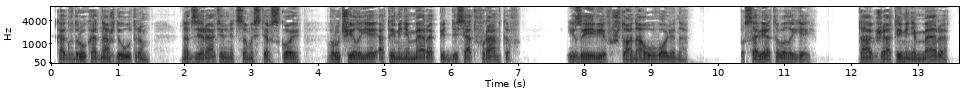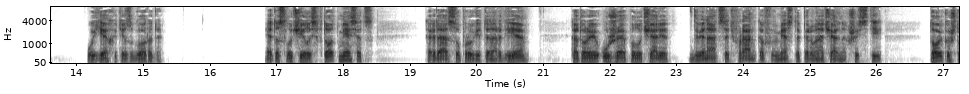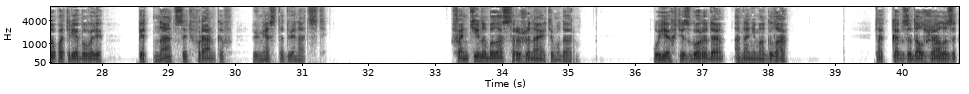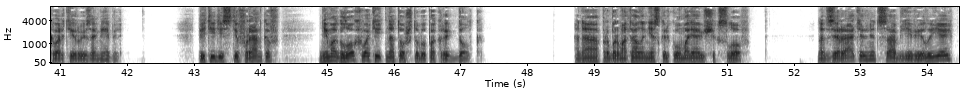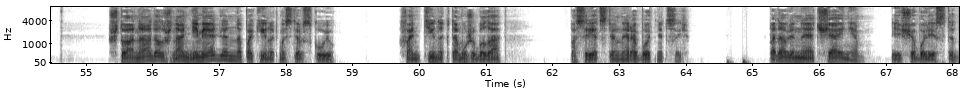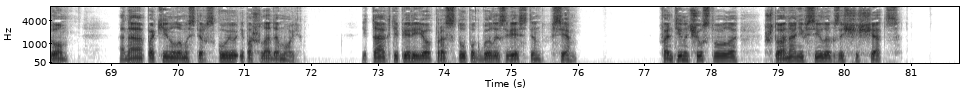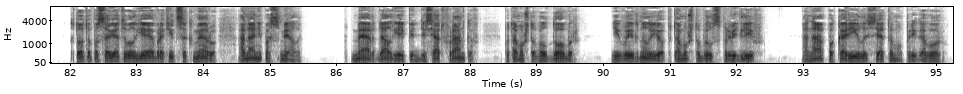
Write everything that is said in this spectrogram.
как вдруг однажды утром надзирательница мастерской вручила ей от имени мэра пятьдесят франков и, заявив, что она уволена, посоветовала ей также от имени мэра уехать из города. Это случилось в тот месяц, когда супруги Тенардье, которые уже получали двенадцать франков вместо первоначальных шести, только что потребовали пятнадцать франков вместо двенадцати. Фантина была сражена этим ударом. Уехать из города она не могла, так как задолжала за квартиру и за мебель. Пятидесяти франков не могло хватить на то, чтобы покрыть долг. Она пробормотала несколько умоляющих слов. Надзирательница объявила ей, что она должна немедленно покинуть мастерскую. Фантина, к тому же, была посредственной работницей. Подавленная отчаянием и еще более стыдом, она покинула мастерскую и пошла домой. И так теперь ее проступок был известен всем. Фантина чувствовала, что она не в силах защищаться. Кто-то посоветовал ей обратиться к мэру, она не посмела. Мэр дал ей пятьдесят франков, потому что был добр, и выгнал ее, потому что был справедлив. Она покорилась этому приговору.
